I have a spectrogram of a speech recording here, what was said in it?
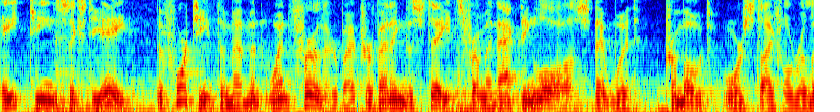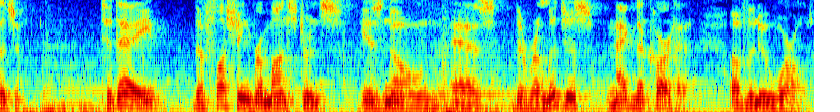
1868, the 14th Amendment went further by preventing the states from enacting laws that would promote or stifle religion. Today, the Flushing Remonstrance is known as the religious Magna Carta of the New World.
